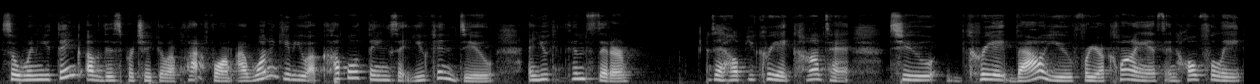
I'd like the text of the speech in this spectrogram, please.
So when you think of this particular platform, I want to give you a couple of things that you can do and you can consider to help you create content to create value for your clients and hopefully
